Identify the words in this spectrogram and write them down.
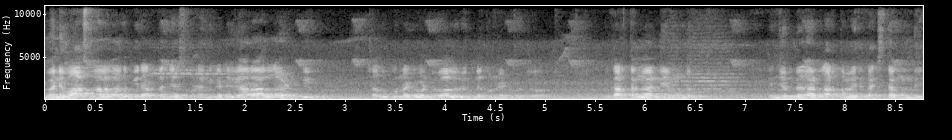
ఇవన్నీ వాస్తవాలు కాదు మీరు అర్థం చేసుకోండి. ఎందుకంటే వీఆర్ ఆల్ లర్న్ పీపుల్ చదువుకున్నటువంటి వాళ్ళు విజ్ఞత ఉన్నటువంటి వాళ్ళు. మీకు అర్థం కానీ ఏమి ఉండదు. నేను చెప్పే దాంట్లో అర్థమైతే ఖచ్చితంగా ఉంది.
